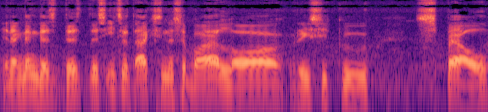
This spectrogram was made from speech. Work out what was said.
En ek dink dis dis dis iets wat ek sien is 'n baie lae risiko spel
